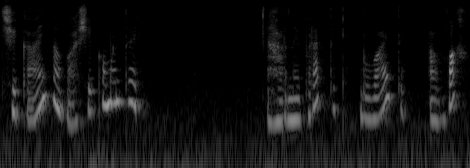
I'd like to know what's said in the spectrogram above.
Чекай на ваші коментарі. Гарної практики. Бувайте! Авах!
